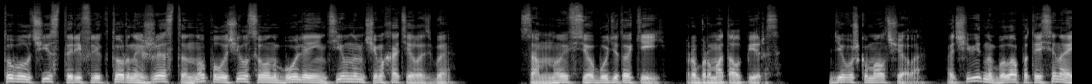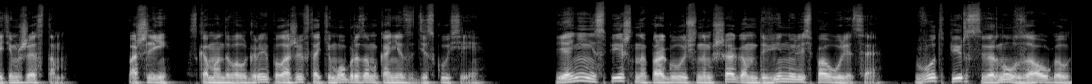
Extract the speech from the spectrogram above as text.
То был чисто рефлекторный жест, но получился он более интимным, чем хотелось бы. «Со мной все будет окей», — пробормотал Пирс. Девушка молчала. Очевидно, была потрясена этим жестом. «Пошли», — скомандовал Грей, положив таким образом конец дискуссии. И они неспешно, прогулочным шагом двинулись по улице. Вот Пирс свернул за угол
